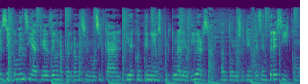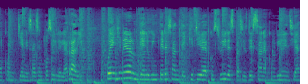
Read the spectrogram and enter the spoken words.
Yo estoy convencida que desde una programación musical y de contenidos culturales diversa, tanto los oyentes entre sí como con quienes hacen posible la radio, pueden generar un diálogo interesante que lleve a construir espacios de sana convivencia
